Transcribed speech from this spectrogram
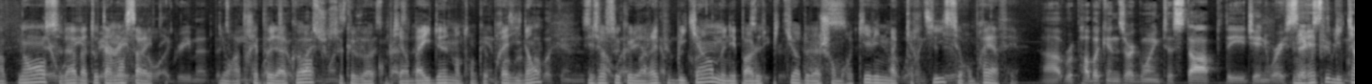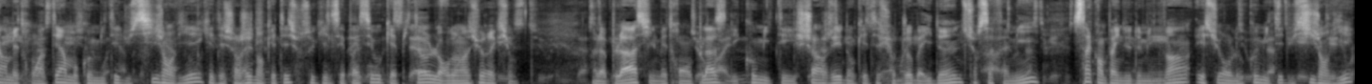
Maintenant, cela va totalement s'arrêter. Il y aura très peu d'accords sur ce que veut accomplir Biden en tant que président et sur ce que les républicains, menés par le speaker de la Chambre Kevin McCarthy, seront prêts à faire. Uh, les républicains mettront un terme au comité du 6 janvier qui était chargé d'enquêter sur ce qu'il s'est passé au Capitole lors de l'insurrection. À la place, ils mettront en place des comités chargés d'enquêter sur Joe Biden, sur sa uh, famille, sa campagne de 2020 et sur le comité du 6 janvier,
